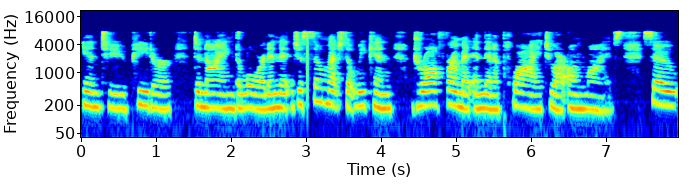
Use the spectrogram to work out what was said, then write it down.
into Peter denying the Lord. And it just so much that we can draw from it and then apply to our own lives. So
